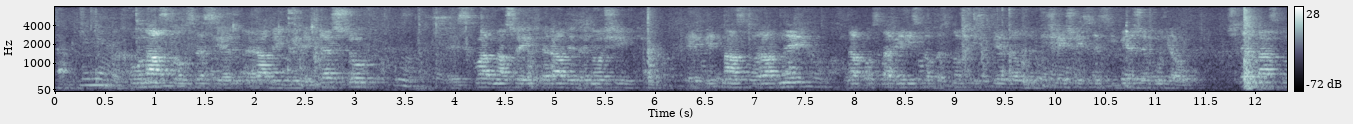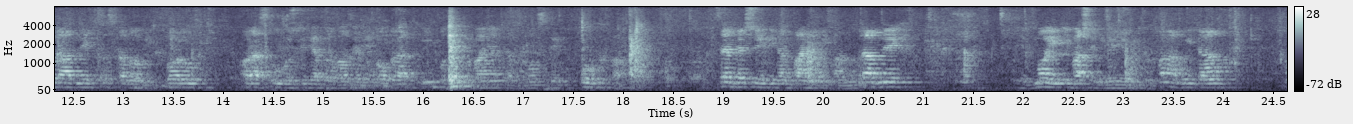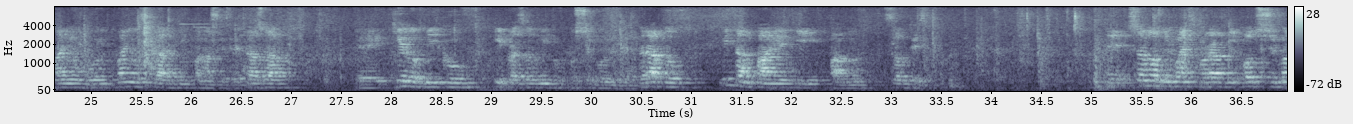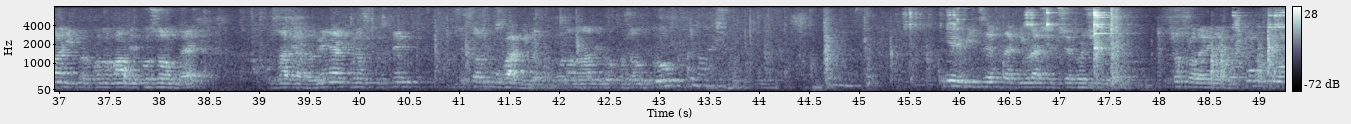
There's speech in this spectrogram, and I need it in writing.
12 sesję Rady Gminy Kleszczów. Skład naszej Rady wynosi e, 15 radnych. Na podstawie listy obecności stwierdzam, że w dzisiejszej sesji bierze udział 14 radnych, co stanowi kworum oraz umożliwia prowadzenie obrad i podejmowania prawomocnych uchwał. Serdecznie witam Panią i Panów Radnych. W moim i Waszym imieniu witam Pana Wójta, Panią Wójt, Panią Skarbnik, Pana Sekretarza, kierowników i pracowników poszczególnych referatów. Witam Panie i Panów Sołtysów. Y, Szanowni Państwo Radni, otrzymali proponowany porządek zawiadomienia. W związku z tym, czy są uwagi do proponowanego porządku? Nie widzę. W takim razie przechodzimy do kolejnego punktu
